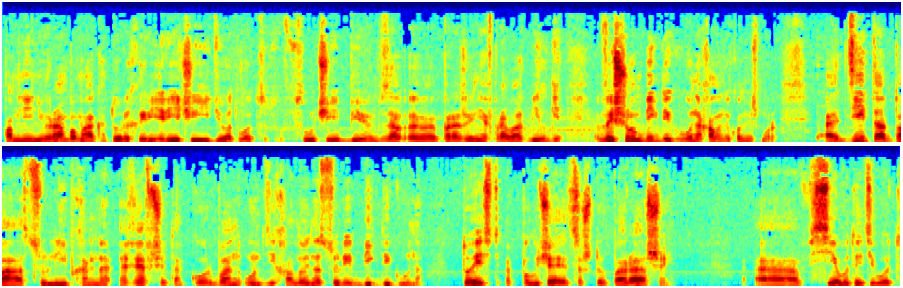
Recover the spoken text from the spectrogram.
по мнению Рамбама, о которых речи идет вот в случае э, поражения в правах Билги. Вышом бигди гуна халон колмишмур. Дита ба цулибхан гевшита корбан, он дихалойна цулиб бигди гуна. То есть, получается, что параши, э, все вот эти вот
